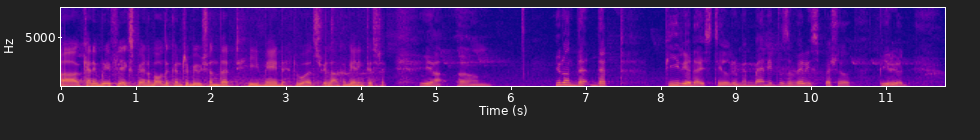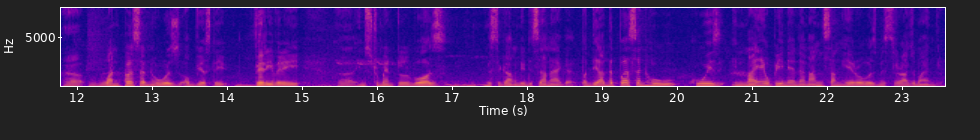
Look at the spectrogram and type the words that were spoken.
Uh, can you briefly explain about the contribution that he made towards Sri Lanka gaining Test status? Yeah, um, you know that that period I still remember, and it was a very special period. Uh, one person who was obviously very very uh, instrumental was Mr. Gamini Dissanayake, but the other person who who is, in my opinion, an unsung hero was Mr. Rajamahendran,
